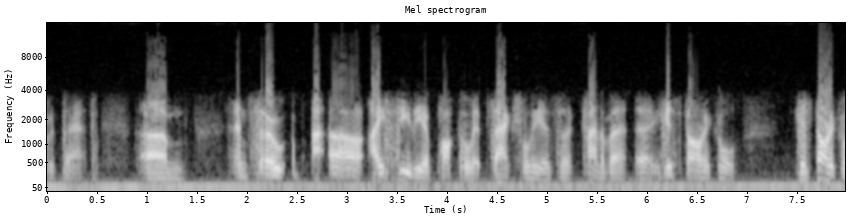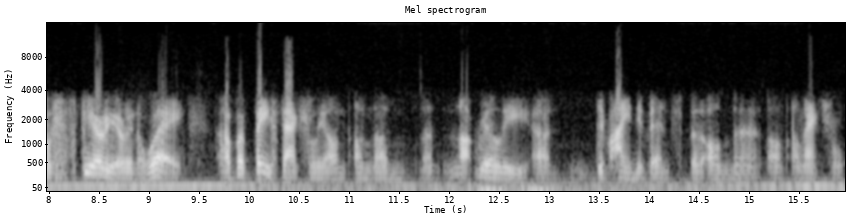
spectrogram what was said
with that. Um, and so uh, I see the apocalypse actually as a kind of a, a historical historical hysteria in a way, uh, but based actually on on, on uh, not really uh, divine events, but on uh, on, on actual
